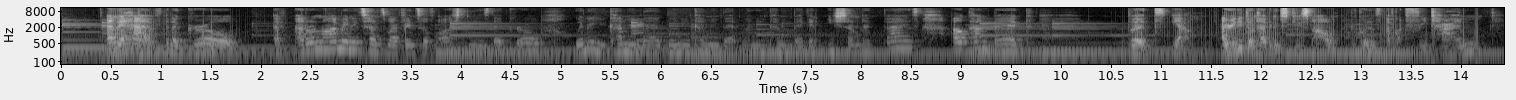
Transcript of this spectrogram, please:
And they have. They're like, girl, I don't know how many times my friends have asked me, is like, girl, when are you coming back? When are you coming back? When are you coming back? And each time, I'm like, guys, I'll come back. But yeah, I really don't have an excuse now because I've got free time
